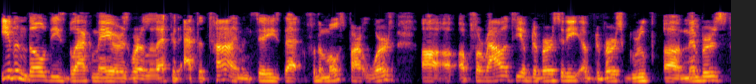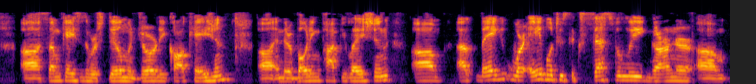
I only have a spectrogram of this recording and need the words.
Even though these black mayors were elected at the time in cities that, for the most part, were uh, a plurality of diversity of diverse group uh, members, uh, some cases were still majority Caucasian uh, in their voting population. Um, uh, they were able to successfully garner um,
